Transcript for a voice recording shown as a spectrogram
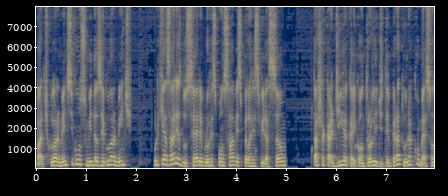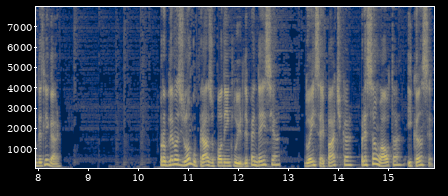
particularmente se consumidas regularmente, porque as áreas do cérebro responsáveis pela respiração, taxa cardíaca e controle de temperatura começam a desligar. Problemas de longo prazo podem incluir dependência, doença hepática, pressão alta e câncer.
